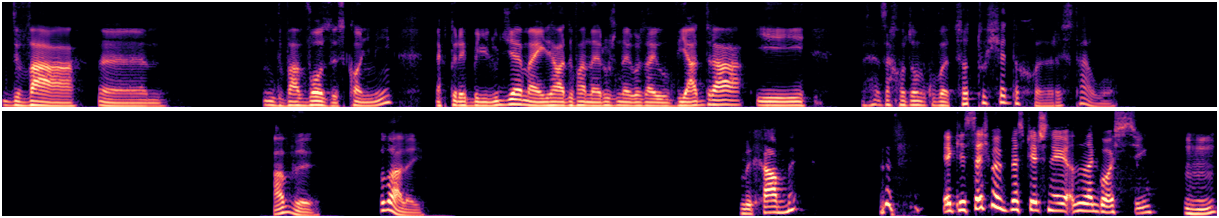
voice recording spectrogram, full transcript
dwa, dwa wozy z końmi, na których byli ludzie, mieli załadowane różnego rodzaju wiadra i zachodzą w głowę, co tu się do cholery stało? A wy? Co dalej? Mychamy? Jak jesteśmy w bezpiecznej odległości, Mhm.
